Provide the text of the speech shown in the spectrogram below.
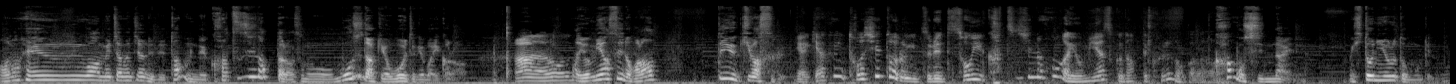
あの辺はめちゃめちゃ読んでて多分ね活字だったらその文字だけ覚えておけばいいから、まああなるほど。あ、読みやすいのかなっていう気はする。いや逆に年取るにつれてそういう活字の方が読みやすくなってくるのかな。かもしんないね。人によると思うけどね。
